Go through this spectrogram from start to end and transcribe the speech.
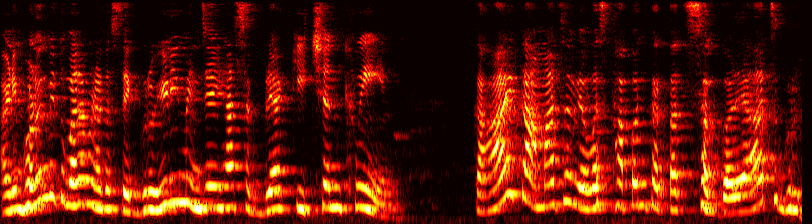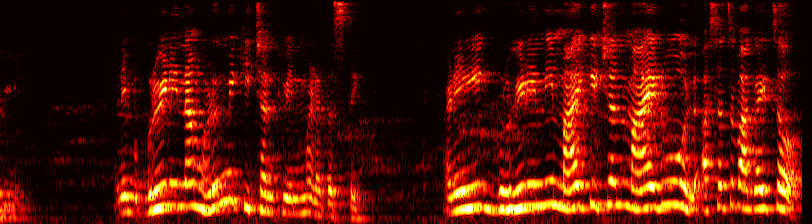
आणि म्हणून मी तुम्हाला म्हणत असते गृहिणी म्हणजे ह्या सगळ्या किचन क्वीन काय कामाचं व्यवस्थापन करतात सगळ्याच गृहिणी. आणि गृहिणींना म्हणून मी किचन क्वीन म्हणत असते. आणि गृहिणींनी माय किचन माय रूल असंच वागायचं.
